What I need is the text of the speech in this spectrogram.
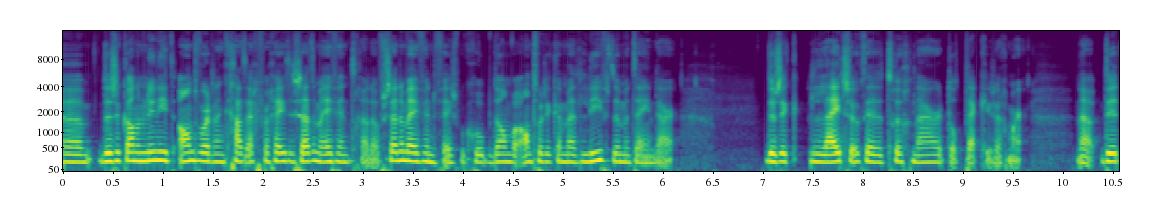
Um, dus ik kan hem nu niet antwoorden en ik ga het echt vergeten. Zet hem even in Trello of zet hem even in de Facebookgroep. Dan beantwoord ik hem met liefde meteen daar. Dus ik leid ze ook de terug naar dat plekje, zeg maar. Nou, dit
